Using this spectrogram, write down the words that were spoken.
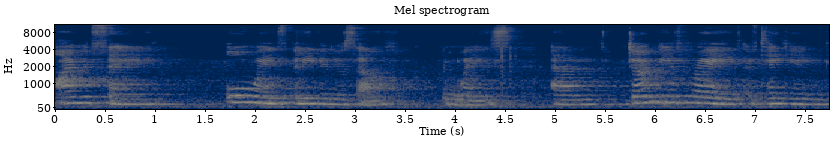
I would say always believe in yourself, always. Um, don't be afraid of taking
